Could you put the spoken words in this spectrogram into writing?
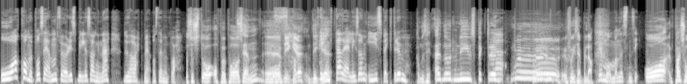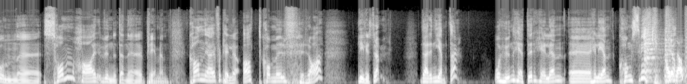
Og komme på scenen før de spiller sangene du har vært med å stemme på. Og så stå oppe på scenen. eh, Og digge. digge. Tenk deg det, liksom, i Spektrum. Kan du si 'Er det noe liv, Spektrum?' Ja. For eksempel, da. Det må man nesten si. Og personen eh, som har vunnet denne premien, kan jeg fortelle at kommer fra Lillestrøm. Det er en jente. Og hun heter Helen, eh, Helen Kongsvik. Er det sant?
